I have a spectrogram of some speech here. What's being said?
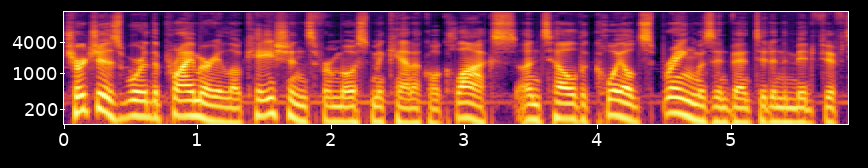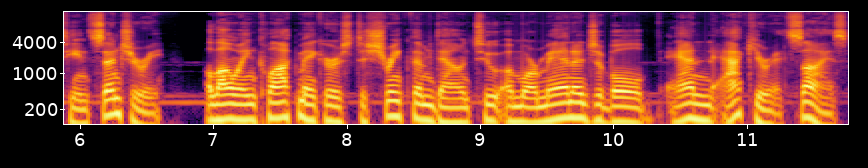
Churches were the primary locations for most mechanical clocks until the coiled spring was invented in the mid 15th century, allowing clockmakers to shrink them down to a more manageable and accurate size.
